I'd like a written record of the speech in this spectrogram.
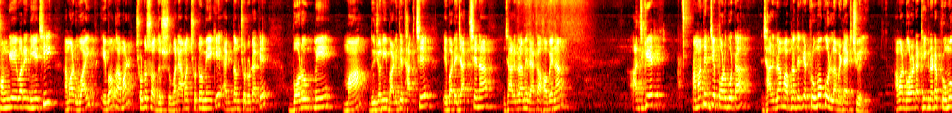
সঙ্গে এবারে নিয়েছি আমার ওয়াইফ এবং আমার ছোট সদস্য মানে আমার ছোট মেয়েকে, একদম ছোটটাকে। বড় মেয়ে, মা, দুজনেই বাড়িতে থাকছে, এবারে যাচ্ছে না, ঝাড়গ্রামে দেখা হবে না। আজকের আমাদের যে পর্বটা, ঝাড়গ্রাম আপনাদেরকে প্রোমো করলাম এটা অ্যাকচুয়ালি আমার বলাটা ঠিক না এটা প্রোমো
